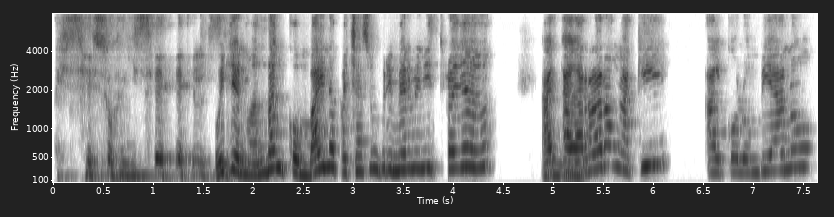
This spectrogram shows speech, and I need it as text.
Eso dice él. Oye, no andan con vaina para echarse un primer ministro allá. Agarraron aquí al colombiano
